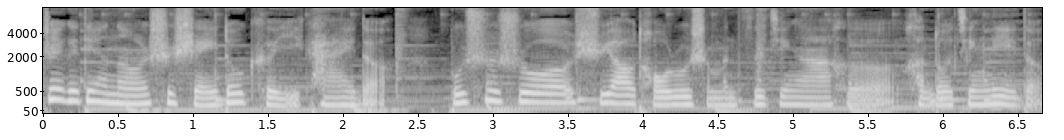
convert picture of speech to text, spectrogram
这个店呢是谁都可以开的，不是说需要投入什么资金啊和很多精力的。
